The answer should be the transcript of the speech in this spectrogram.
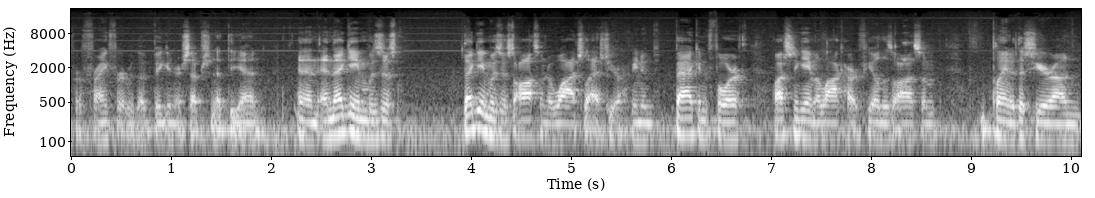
for Frankfort with a big interception at the end, and and that game was just that game was just awesome to watch last year. I mean, back and forth. Watching the game at Lockhart Field is awesome. Playing it this year on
